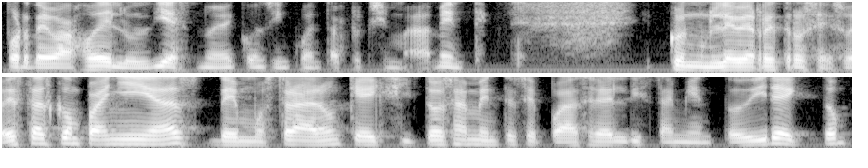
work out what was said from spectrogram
por debajo de los 10, 9,50 aproximadamente con un leve retroceso. Estas compañías demostraron que exitosamente se puede hacer el listamiento directo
